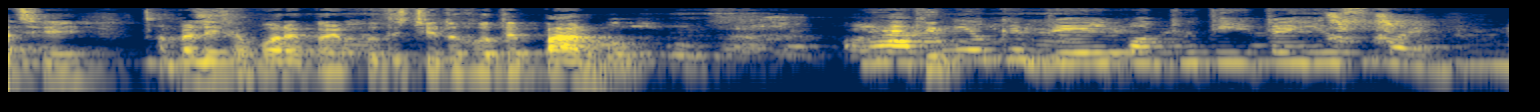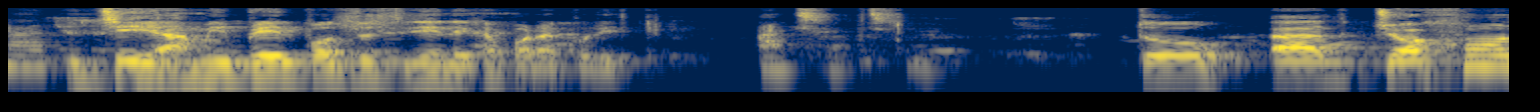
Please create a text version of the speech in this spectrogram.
আছে। আমরা লেখাপড়া করে প্রতিষ্ঠিত হতে পারব। হ্যাঁ আপনি ওকে ব্রেল পদ্ধতিটা ইউজ করেন জি আমি ব্রেল পদ্ধতি দিয়ে লেখাপড়া করি। আচ্ছা আচ্ছা। তো যখন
